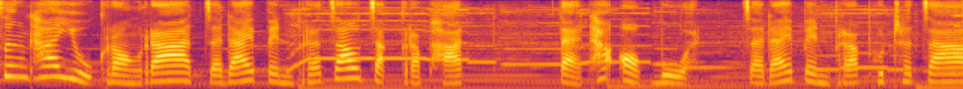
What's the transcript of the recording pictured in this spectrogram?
ซึ่งถ้าอยู่ครองราชจะได้เป็นพระเจ้าจักรพรรดิแต่ถ้าออกบวชจะได้เป็นพระพุทธเจ้า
